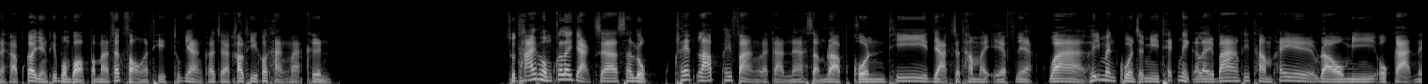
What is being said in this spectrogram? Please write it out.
นะครับ ก็อย่างที่ผมบอกประมาณสัก 2 อาทิตย์ ทุกอย่างก็จะเข้าที่เข้าทางมากขึ้น สุดท้ายผมก็เลยอยากจะสรุป เคล็ดลับให้ฟังละกันนะสำหรับคนที่อยากจะทำ IF เนี่ยว่าเฮ้ยมันควรจะมีเทคนิคอะไรบ้างที่ทำให้เรามีโอกาสใน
